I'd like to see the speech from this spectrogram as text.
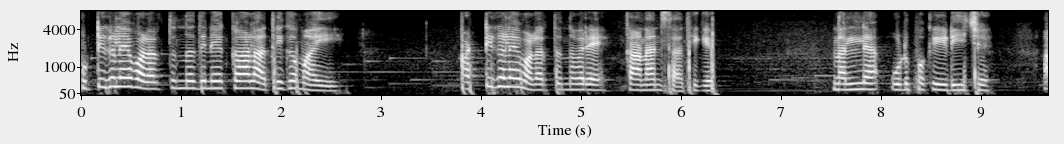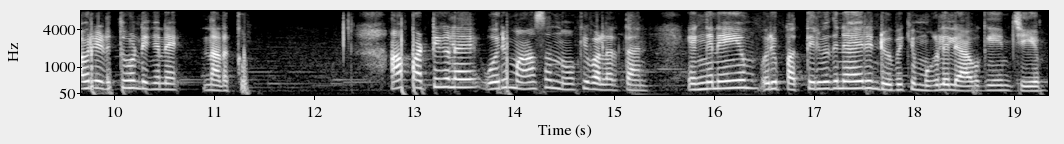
കുട്ടികളെ വളർത്തുന്നതിനേക്കാൾ അധികമായി പട്ടികളെ വളർത്തുന്നവരെ കാണാൻ സാധിക്കും. നല്ല ഉടുപ്പൊക്കെ ഇടിയിച്ച് അവരെടുത്തുകൊണ്ട് ഇങ്ങനെ നടക്കും. ആ പട്ടികളെ ഒരു മാസം നോക്കി വളർത്താൻ എങ്ങനെയും ഒരു പത്തിരുപതിനായിരം രൂപയ്ക്ക് മുകളിലാവുകയും ചെയ്യും.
